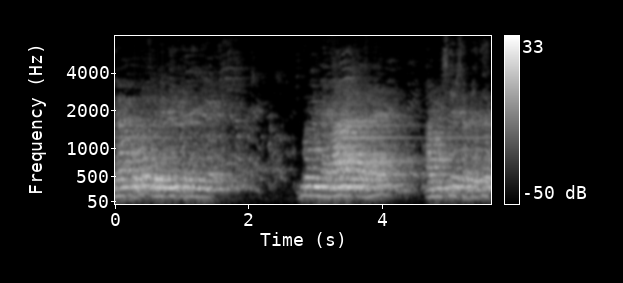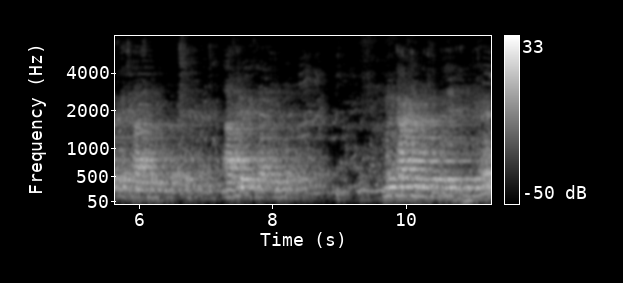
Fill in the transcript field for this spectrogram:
यहाँ फ़ोटो खरीदी के लिए। भी मेहमान आता है, हम उसे सभ्यता के साथ हैं आगे के साथ मैंने कहा कि हिमाचल प्रदेश में है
